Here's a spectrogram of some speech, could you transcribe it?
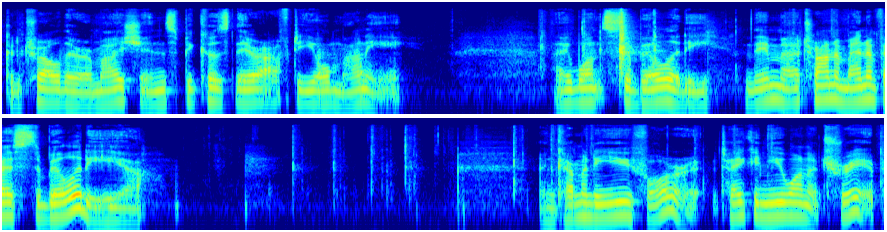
control their emotions because they're after your money. They want stability. They're trying to manifest stability here. And coming to you for it. Taking you on a trip.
